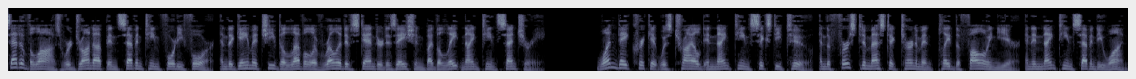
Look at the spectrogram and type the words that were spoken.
set of laws were drawn up in 1744, and the game achieved a level of relative standardisation by the late 19th century. One-day cricket was trialled in 1962, and the first domestic tournament played the following year, and in 1971,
